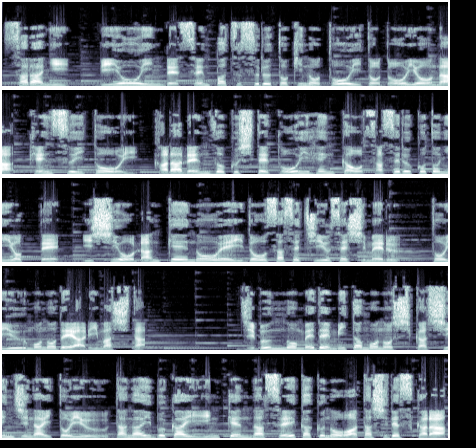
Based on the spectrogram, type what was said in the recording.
さらに、美容院で先発する時の頭位と同様な懸垂頭位から連続して頭位変化をさせることによって石を卵形脳へ移動させ治癒せしめるというものでありました。自分の目で見たものしか信じないという疑い深い陰険な性格の私ですから、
